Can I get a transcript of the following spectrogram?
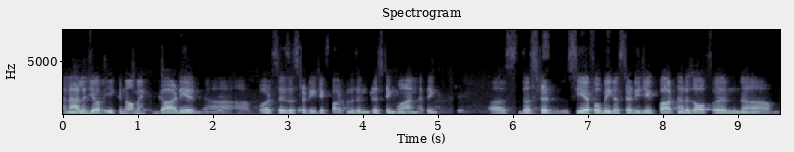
analogy of economic guardian uh, versus a strategic partner is an interesting one. I think uh, the st- CFO being a strategic partner is often um,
